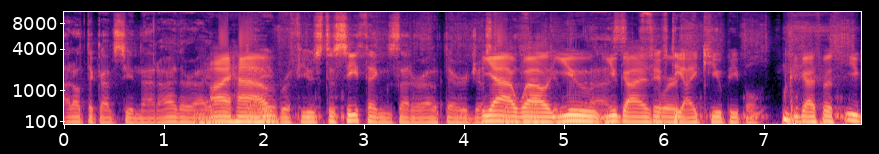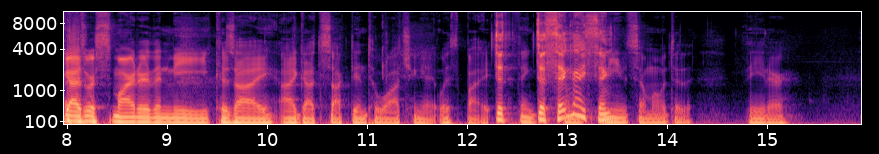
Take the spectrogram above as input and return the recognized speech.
I don't think I've seen that either. I, I have. I refuse to see things that are out there. Just Yeah, the well, fucking, you- uh, you guys 50 were- IQ people. You guys were you guys were smarter than me because I I got sucked into watching it with by The- I think the thing I think- mean someone went to the theater.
